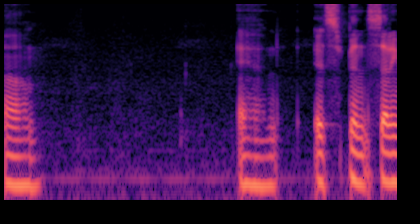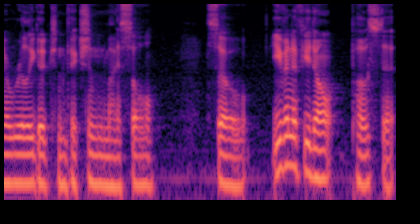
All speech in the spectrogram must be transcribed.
Um, and it's been setting a really good conviction in my soul. So even if you don't post it,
